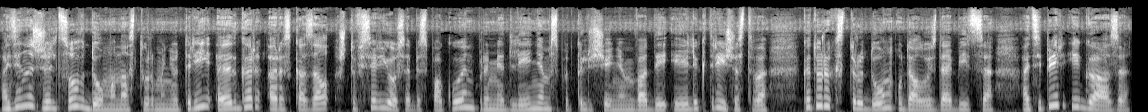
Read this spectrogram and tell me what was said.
Один из жильцов дома на Стурманю-3, Эдгар, рассказал, что всерьез обеспокоен промедлением с подключением воды и электричества, которых с трудом удалось добиться, а теперь и газа,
